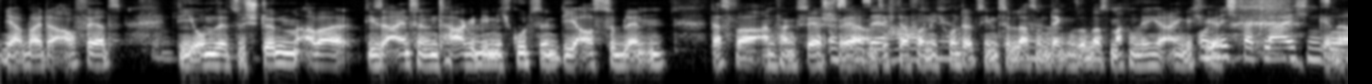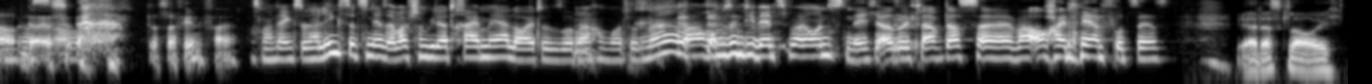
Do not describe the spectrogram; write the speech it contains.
ja, weiter aufwärts. Die Umsätze stimmen, aber diese einzelnen Tage, die nicht gut sind, die auszublenden, das war anfangs sehr schwer sehr und sich hart, davon nicht ja. runterziehen zu lassen ja. und denken, so, was machen wir hier eigentlich? Und hier? nicht vergleichen. Genau, so, das, ist, das auf jeden Fall. Dass man denkt, so da links sitzen jetzt aber schon wieder drei mehr Leute, so nach dem Motto, ne? Warum sind die denn jetzt bei uns nicht? Also ich glaube, das äh, war auch ein Lernprozess. Ja, das glaube ich.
